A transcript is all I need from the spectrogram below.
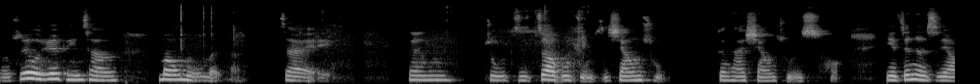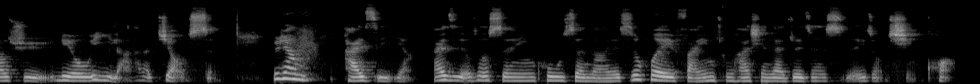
哦，所以我觉得平常猫奴们啊，在跟主子照顾主子相处，跟它相处的时候，也真的是要去留意啦，它的叫声，就像孩子一样。孩子有时候声音哭声啊，也是会反映出他现在最真实的一种情况。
